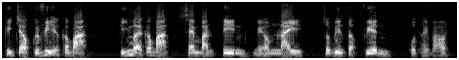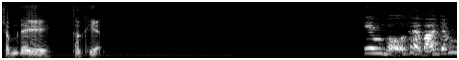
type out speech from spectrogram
Kính chào quý vị và các bạn. Kính mời các bạn xem bản tin ngày hôm nay do biên tập viên của Thời báo chấm thực hiện. Kim Vũ Thời báo chấm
